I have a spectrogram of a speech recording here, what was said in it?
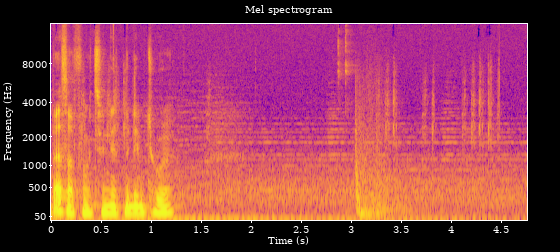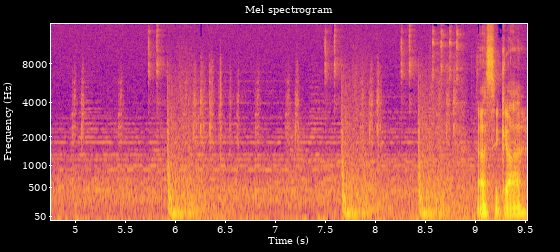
Besser funktioniert mit dem Tool. Ja, ist egal.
